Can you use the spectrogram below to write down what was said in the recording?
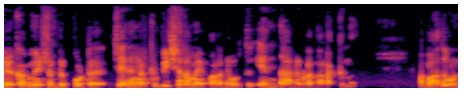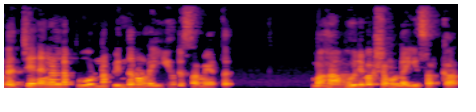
ഒരു കമ്മീഷൻ റിപ്പോർട്ട് ജനങ്ങൾക്ക് വിശദമായി പറഞ്ഞു കൊടുത്ത് എന്താണ് ഇവിടെ നടക്കുന്നത്? അപ്പൊ അതുകൊണ്ട് ജനങ്ങളുടെ പൂർണ പിന്തുണയുള്ള ഈ ഒരു സമയത്ത് മഹാഭൂരിപക്ഷമുള്ള ഈ സർക്കാർ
